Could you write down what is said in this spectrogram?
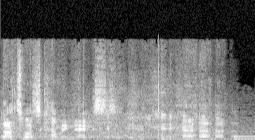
That's what's coming next.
